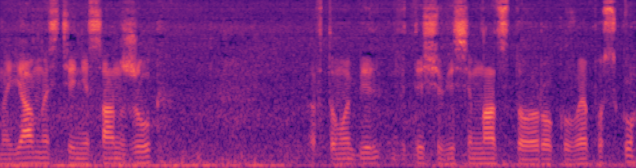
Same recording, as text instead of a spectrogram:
наявності Nissan Juke. Автомобіль 2018 року випуску.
